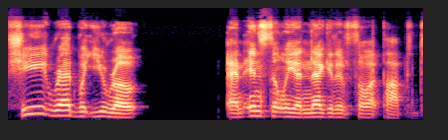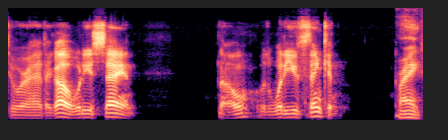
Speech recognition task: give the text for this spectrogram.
She read what you wrote, and instantly a negative thought popped into her head. Like, oh, what are you saying? No, what are you thinking? Right.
